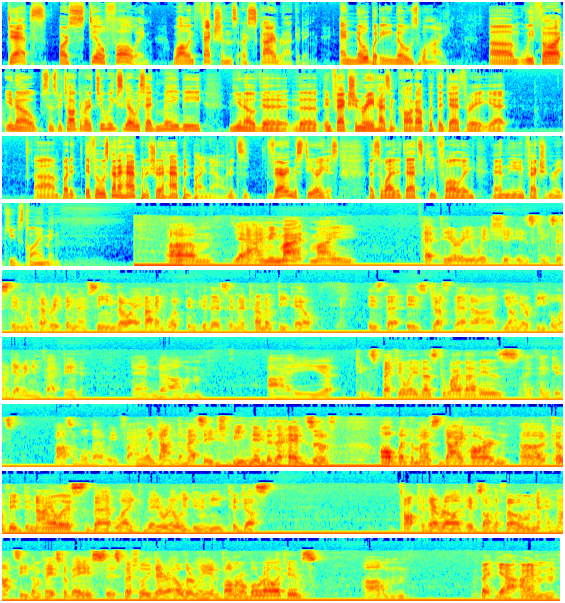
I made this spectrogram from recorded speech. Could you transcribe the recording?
deaths are still falling while infections are skyrocketing, and nobody knows why. Um, we thought, you know, since we talked about it two weeks ago, we said maybe, you know, the the infection rate hasn't caught up with the death rate yet. Um, but it, if it was going to happen, it should have happened by now, and it's very mysterious as to why the deaths keep falling and the infection rate keeps climbing. Um, yeah, I mean my my pet theory, which is consistent with everything I've seen, though I haven't looked into this in a ton of detail, is that is just that uh, younger people are getting infected, and um, I can speculate as to why that is. I think it's possible that we've finally gotten the message beaten into the heads of all but the most diehard uh, COVID denialists that like they really do need to just talk to their relatives on the phone and not see them face to face, especially their elderly and vulnerable relatives. Um, but yeah, I'm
